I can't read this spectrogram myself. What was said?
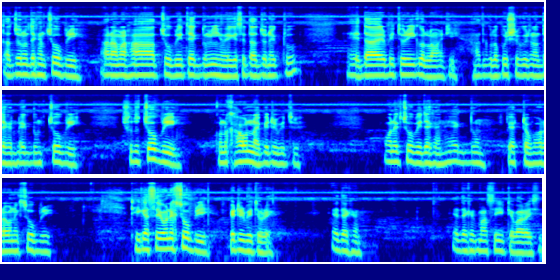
তার জন্য দেখেন চবড়ি আর আমার হাত চবড়িতে একদমই হয়ে গেছে, তার জন্য একটু এই দায়ের ভিতরেই করলাম আর কি, হাতগুলো পরিষ্কার করে দেখেন, একদম চবড়ি শুধু চবড়ি কোনো খাওয়ার নাই পেটের ভিতরে। অনেক চবড়ি দেখেন, একদম পেটটা ভরা অনেক চবড়ি ঠিক আছে, অনেক চবড়ি পেটের ভিতরে। এ দেখেন এ দেখেন মাছের ইটে বাড়াইছে।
